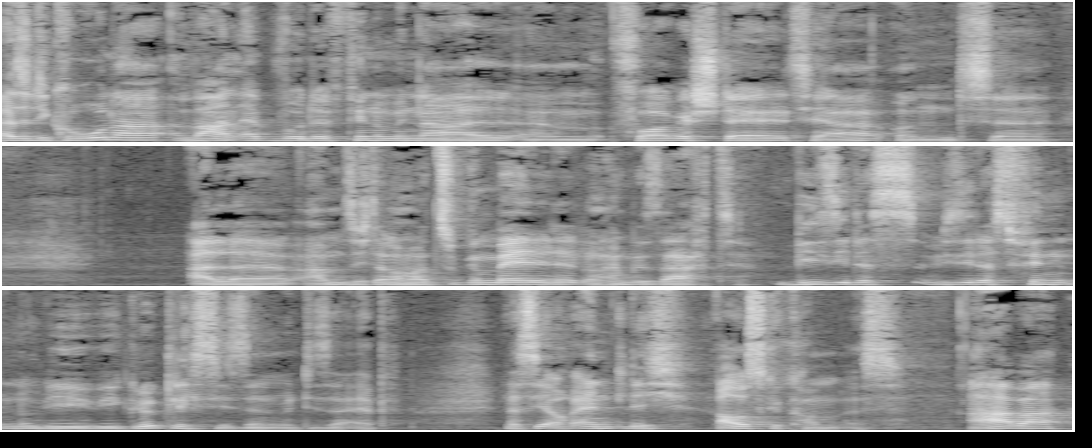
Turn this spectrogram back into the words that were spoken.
Also die Corona-Warn-App wurde phänomenal ähm, vorgestellt, ja, und äh, alle haben sich da nochmal zugemeldet und haben gesagt, wie sie das, wie sie das finden und wie, wie glücklich sie sind mit dieser App. Dass sie auch endlich rausgekommen ist. Aber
